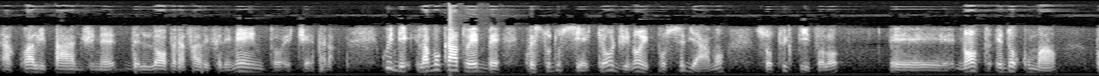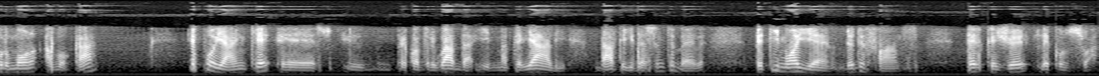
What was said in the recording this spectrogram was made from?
a quali pagine dell'opera fa riferimento, eccetera. Quindi l'avvocato ebbe questo dossier che oggi noi possediamo sotto il titolo eh, Note et Document pour mon avocat e poi anche eh, il, per quanto riguarda i materiali datigli da Saint-Beuve, Petit moyen de défense tel que je les conçois,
